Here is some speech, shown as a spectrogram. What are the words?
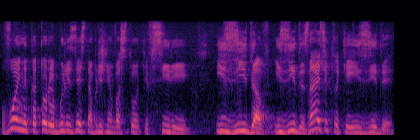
Войны, которые были здесь на Ближнем Востоке, в Сирии, изидов, изиды, знаете, кто такие изиды?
